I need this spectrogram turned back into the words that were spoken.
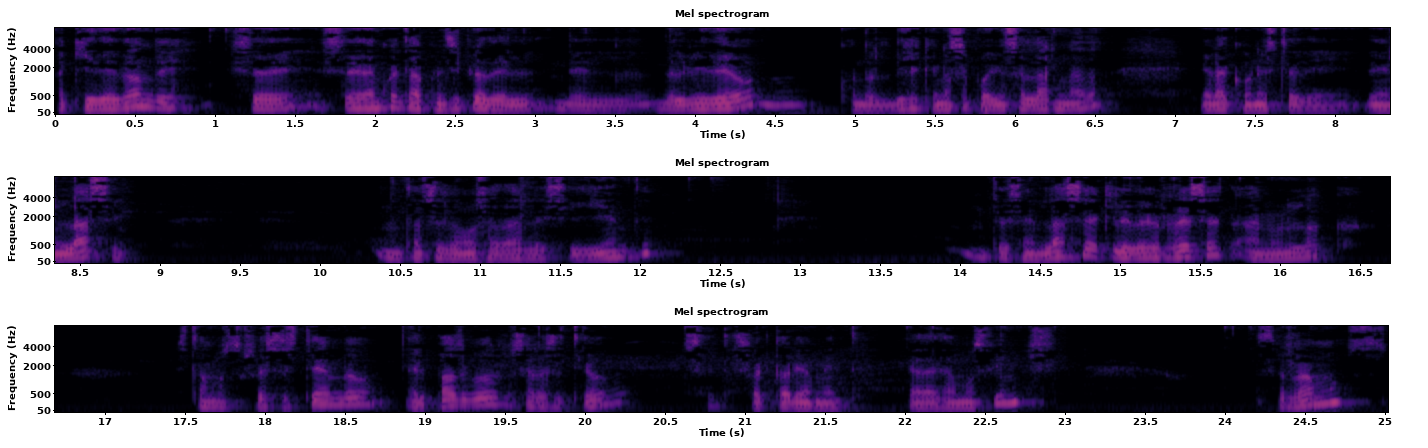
Aquí de dónde se, se dan cuenta al principio del, del, video cuando dije que no se podía instalar nada era con este de enlace entonces vamos a darle siguiente. Entonces enlace aquí le doy reset and unlock. Estamos resistiendo el password se reseteó satisfactoriamente. Ya le damos finish. Cerramos.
